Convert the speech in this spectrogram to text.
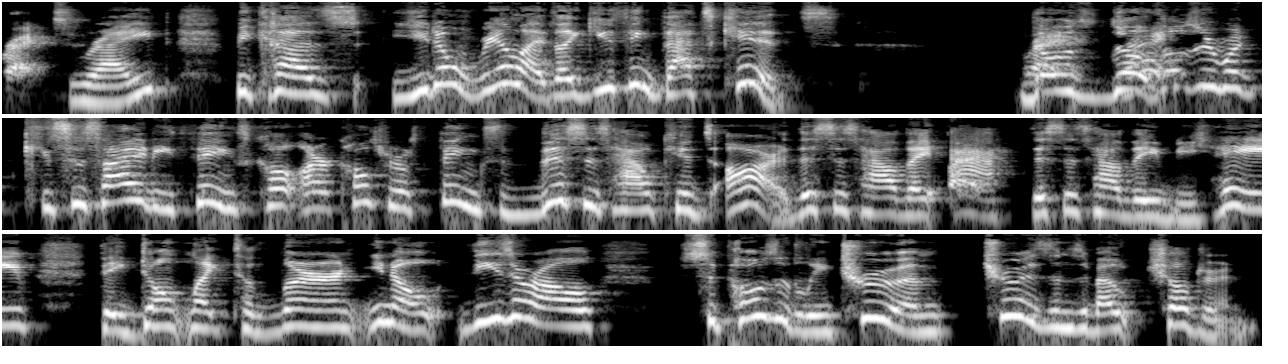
right. right? Because you don't realize, like, you think that's kids. Right, Those, those, right. those are what society thinks. Our culture thinks this is how kids are. This is how they act. This is how they behave. They don't like to learn. You know, these are all supposedly true um, truisms about children,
